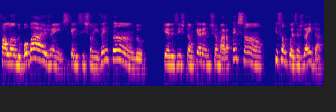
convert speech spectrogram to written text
falando bobagens, que eles estão inventando, que eles estão querendo chamar atenção, que são coisas da idade.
